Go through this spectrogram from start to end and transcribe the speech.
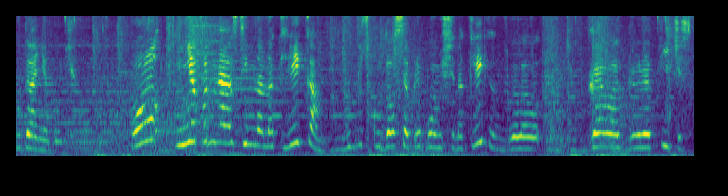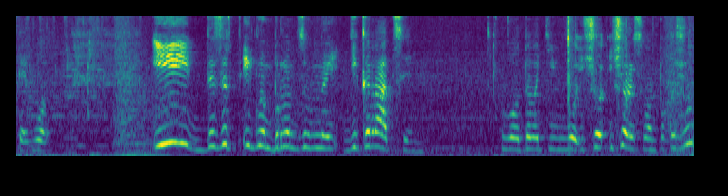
куда-нибудь. О, мне понравилась именно наклейка. Выпуск удался при помощи наклейки голо- голографической, вот. И Desert Eagle бронзовой декорации. Вот, давайте его еще, еще раз вам покажу.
